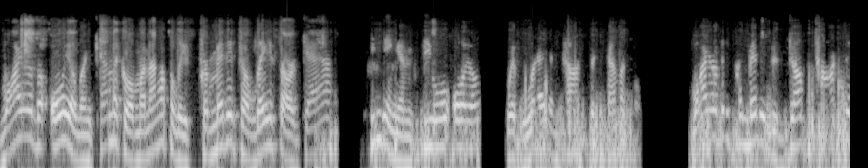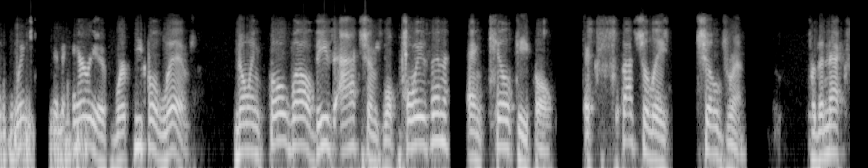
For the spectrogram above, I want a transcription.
Why are the oil and chemical monopolies permitted to lace our gas, heating, and fuel oil with lead and toxic chemicals? Why are they permitted to dump toxic waste in areas where people live, knowing full well these actions will poison and kill people, especially children? for the next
